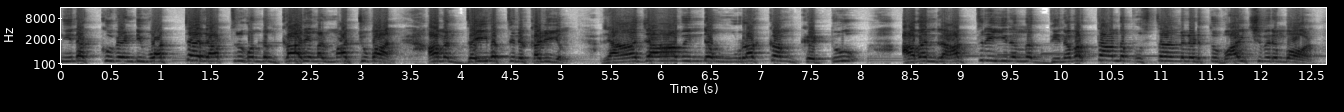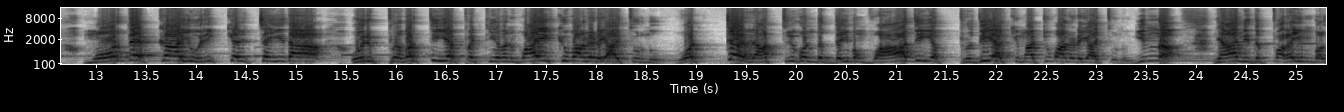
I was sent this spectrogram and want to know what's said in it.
നിനക്കു വേണ്ടി ഒറ്റ രാത്രി കൊണ്ടും കാര്യങ്ങൾ മാറ്റുവാൻ അവൻ ദൈവത്തിന് കഴിയും. രാജാവിന്റെ ഉറക്കം കെട്ടു. അവൻ രാത്രി ഇരുന്ന ദിനവർത്താന്ത പുസ്തകങ്ങൾ എടുത്ത് വായിച്ചു വരുമ്പോൾ മോർദക്കായി ഒരിക്കൽ ചെയ്ത ഒരു പ്രവൃത്തിയെ പറ്റി അവൻ വായിക്കുവാനിടയായി തീർന്നു. ഒറ്റ രാത്രി കൊണ്ട് ദൈവം വാദിയെ പ്രതിയാക്കി മാറ്റുവാനിടയായി തീർന്നു. ഇന്ന് ഞാൻ ഇത് പറയുമ്പോൾ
